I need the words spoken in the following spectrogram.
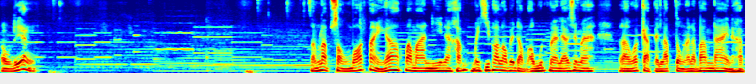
เอาเรื่องสำหรับ 2 บอสใหม่ก็ประมาณนี้นะครับ เมื่อกี้พอเราไปดรอปอาวุธมาแล้วใช่ไหมเราก็กลับไปรับตรงอัลบั้มได้นะครับ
